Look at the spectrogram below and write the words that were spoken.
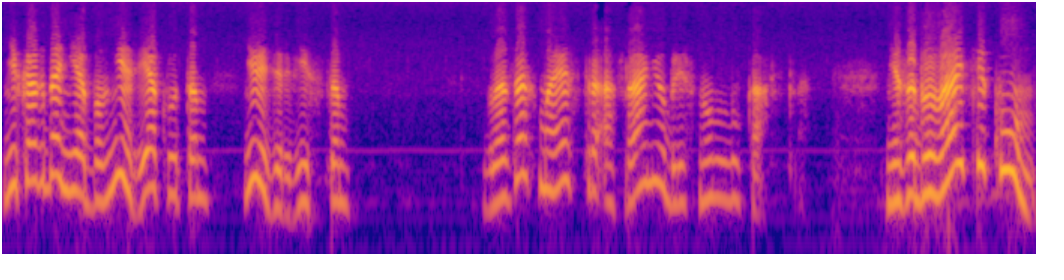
никогда не был ни рекрутом, ни резервистом. В глазах маэстро Афранио блеснуло лукавство. «Не забывайте, кум,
